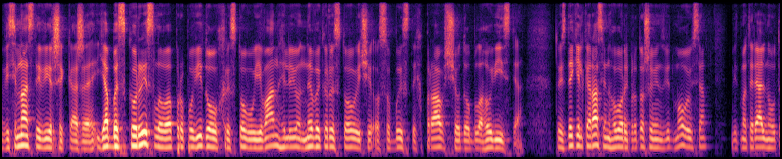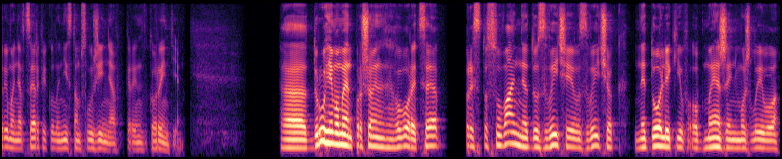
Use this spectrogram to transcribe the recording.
18-й віршик каже: Я безкорисливо проповідував Христову Євангелію, не використовуючи особистих прав щодо благовістя. Тобто декілька разів він говорить про те, що він відмовився від матеріального утримання в церкві, коли ніс там служіння в Коринті. Е, Другий момент, про що він говорить, це пристосування до звичаїв, звичок, недоліків, обмежень, можливо,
